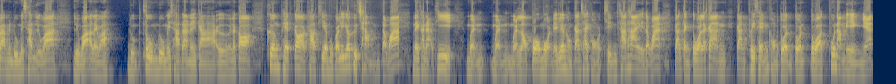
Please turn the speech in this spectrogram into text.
บ้างมันดูไม่ชัดหรือว่า หรือว่าอะไรวะ ดูซูมดูไม่ชัดอะนาฬิกาเออแล้วก็เครื่องเพชรก็คาเทียบูการีก็คือฉ่ำแต่ว่าในขณะที่เหมือนเหมือนเหมือนเราโปรโมทในเรื่องของการใช้ของสินค้าไทย แต่ว่าการแต่งตัวและการการพรีเซนต์ของตัวตัวตัวผู้นำเองเงี้ย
